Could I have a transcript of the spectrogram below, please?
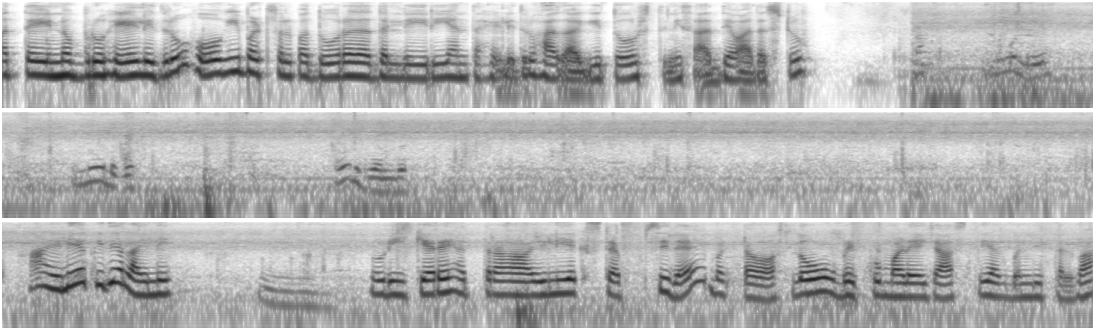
ಮತ್ತು ಇನ್ನೊಬ್ಬರು ಹೇಳಿದರು, ಹೋಗಿ, ಬಟ್ ಸ್ವಲ್ಪ ದೂರದಲ್ಲಿ ಇರಿ ಅಂತ ಹೇಳಿದರು, ಹಾಗಾಗಿ ತೋರಿಸ್ತೀನಿ ಸಾಧ್ಯವಾದಷ್ಟು. ಹಾಂ ಇಳಿಯೋಕ್ಕಿದೆಯಲ್ಲ ಇಲ್ಲಿ? ನೋಡಿ ಕೆರೆ ಹತ್ರ ಇಳಿಯೋಕ್ಕೆ ಸ್ಟೆಪ್ಸ್ ಇದೆ ಬಟ್ ಸ್ಲೋ ಹೋಗಬೇಕು. ಮಳೆ ಜಾಸ್ತಿಯಾಗಿ ಬಂದಿತ್ತಲ್ವಾ?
